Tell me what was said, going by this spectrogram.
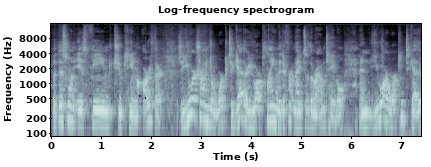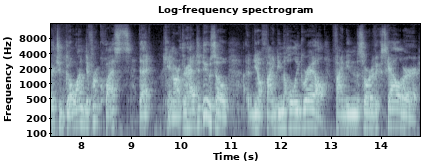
but this one is themed to King Arthur. So you are trying to work together, you are playing the different Knights of the Round Table, and you are working together to go on different quests that King Arthur had to do. So, uh, you know, finding the Holy Grail, finding the Sword of Excalibur,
